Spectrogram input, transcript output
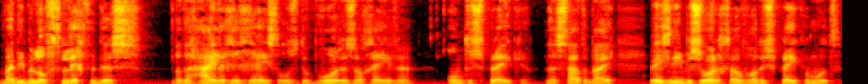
Maar die belofte ligt er dus. Dat de Heilige Geest ons de woorden zal geven om te spreken. Dan staat erbij: Wees niet bezorgd over wat u spreken moet.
